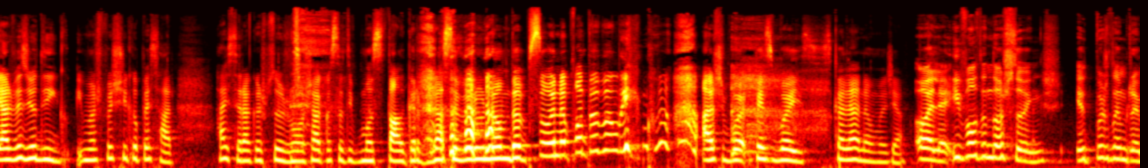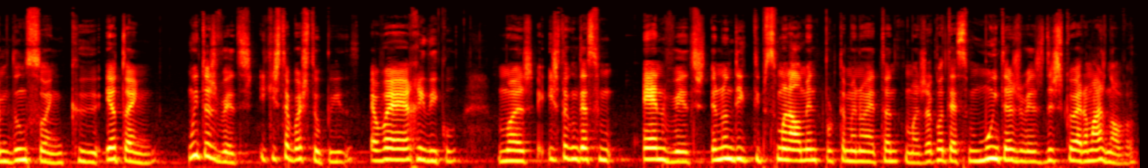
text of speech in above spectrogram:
E às vezes eu digo, mas depois fico a pensar: Ai, será que as pessoas vão achar que eu sou tipo uma stalker já saber o nome da pessoa na ponta da língua? Acho bué- penso bem isso. Se calhar não, mas já. Olha, e voltando aos sonhos, eu depois lembrei-me de um sonho que eu tenho muitas vezes, e que isto é bem estúpido, é bem ridículo, mas isto acontece N vezes. Eu não digo tipo semanalmente porque também não é tanto, mas acontece muitas vezes desde que eu era mais nova.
